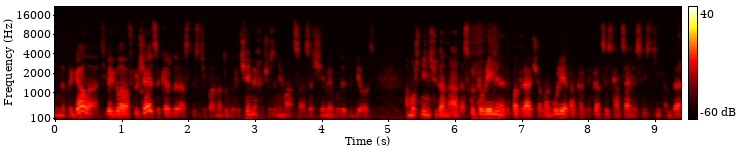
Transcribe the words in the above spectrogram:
не напрягала, а теперь голова включается каждый раз, то есть типа она думает, а чем я хочу заниматься, а зачем я буду это делать, а может мне не сюда надо, а сколько времени на это потрачу, а могу ли я там как-то концы с концами свести там, да,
